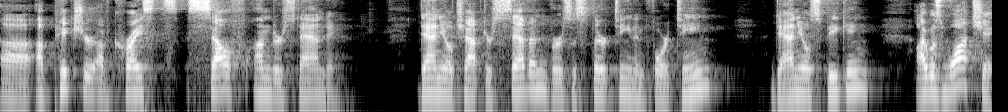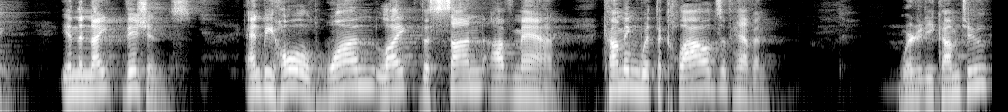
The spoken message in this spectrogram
uh, a picture of Christ's self understanding. Daniel chapter 7, verses 13 and 14. Daniel speaking, I was watching in the night visions, and behold, one like the Son of Man, coming with the clouds of heaven. Where did he come to?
